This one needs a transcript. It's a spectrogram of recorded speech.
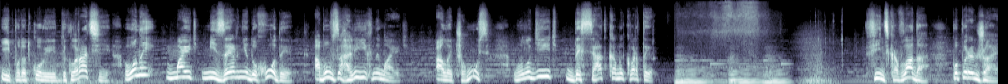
і податкової декларації, вони мають мізерні доходи або взагалі їх не мають, але чомусь володіють десятками квартир. Фінська влада попереджає,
